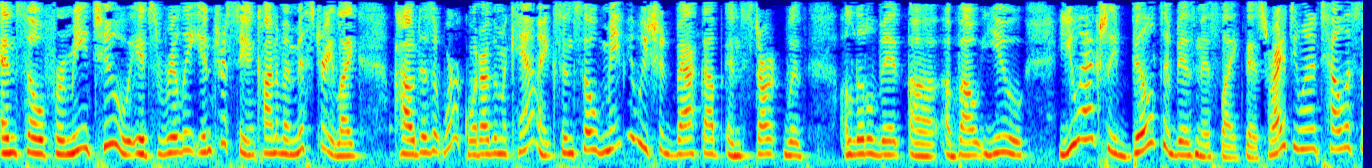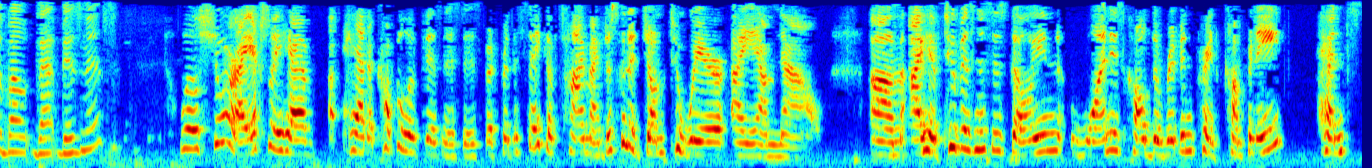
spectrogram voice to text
And so for me, too, it's really interesting and kind of a mystery like, how does it work? What are the mechanics? And so maybe we should back up and start with a little bit uh, about you. You actually built a business like this, right? Do you want to tell us about that business? Well, sure. I actually have had a couple of businesses, but for the sake of time, I'm just going to jump to where I am now. Um, I have two businesses going. One is called the Ribbon Print Company, hence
